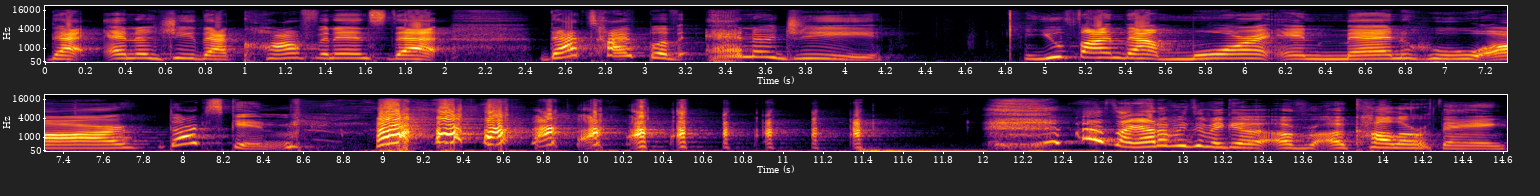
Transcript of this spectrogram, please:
that energy that confidence that that type of energy you find that more in men who are dark skinned. I was like, I don't need to make a, a, a, color thing.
